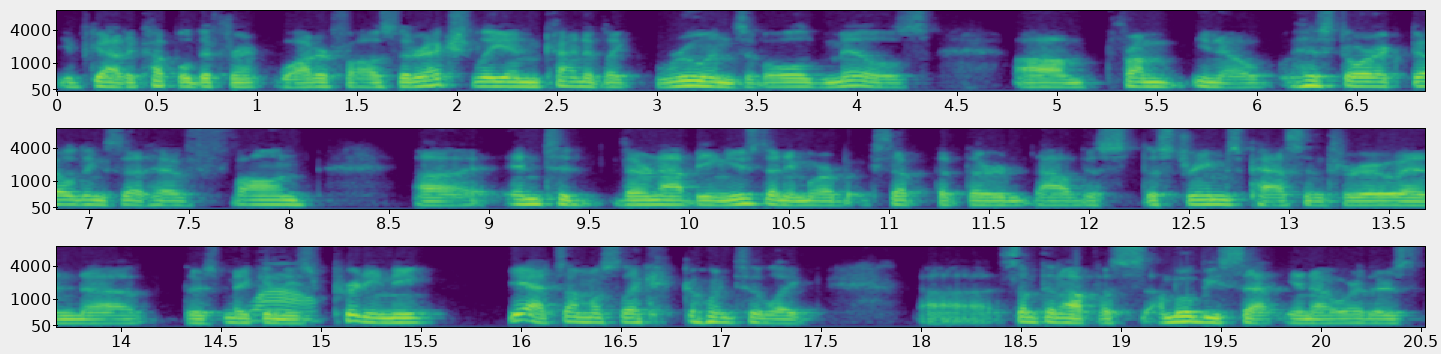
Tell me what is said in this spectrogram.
you've got a couple different waterfalls that are actually in kind of like ruins of old mills um, from you know historic buildings that have fallen uh, into they're not being used anymore, but except that they're now this the streams passing through and uh, there's making wow. these pretty neat. Yeah, it's almost like going to like uh, something off a, a, movie set, you know, where there's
